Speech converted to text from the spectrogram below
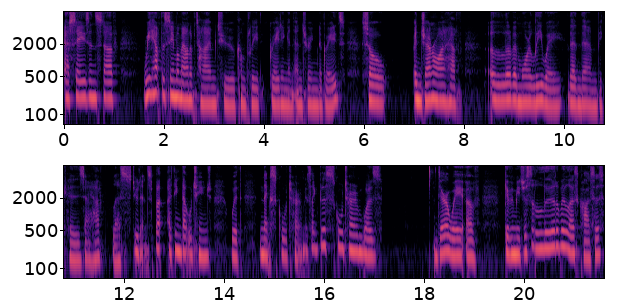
essays and stuff we have the same amount of time to complete grading and entering the grades. So, in general, I have a little bit more leeway than them because I have less students. But I think that will change with next school term. It's like this school term was their way of giving me just a little bit less classes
